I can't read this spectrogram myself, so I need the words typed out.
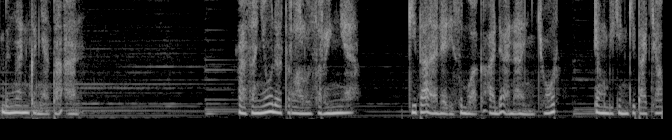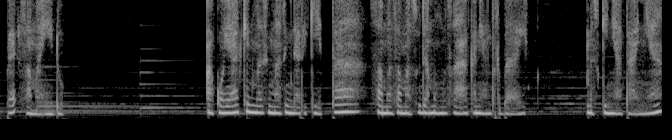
dengan kenyataan. Rasanya udah terlalu sering ya, kita ada di sebuah keadaan hancur yang bikin kita capek sama hidup. Aku yakin masing-masing dari kita sama-sama sudah mengusahakan yang terbaik, meski nyatanya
